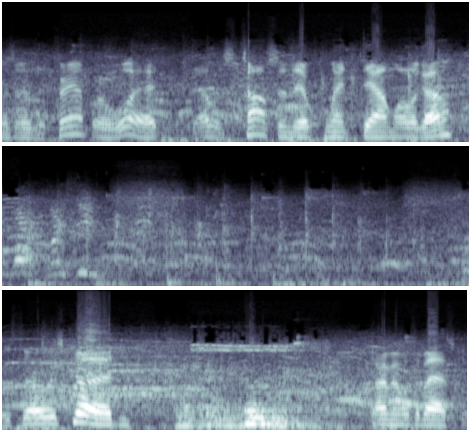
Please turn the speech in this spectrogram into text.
Was it a cramp or what? That was Thompson that went down a while ago. Free throw is good. Thurman. With the basket.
